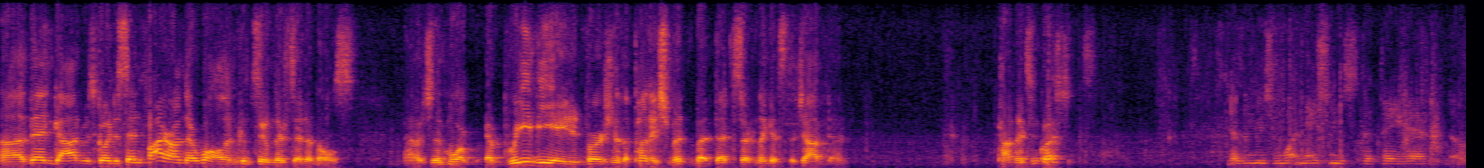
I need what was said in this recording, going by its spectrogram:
uh, then God was going to send fire on their wall and consume their citadels, uh, which is a more abbreviated version of the punishment, but that certainly gets the job done. Comments and questions? Doesn't mention what nations that they had uh,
